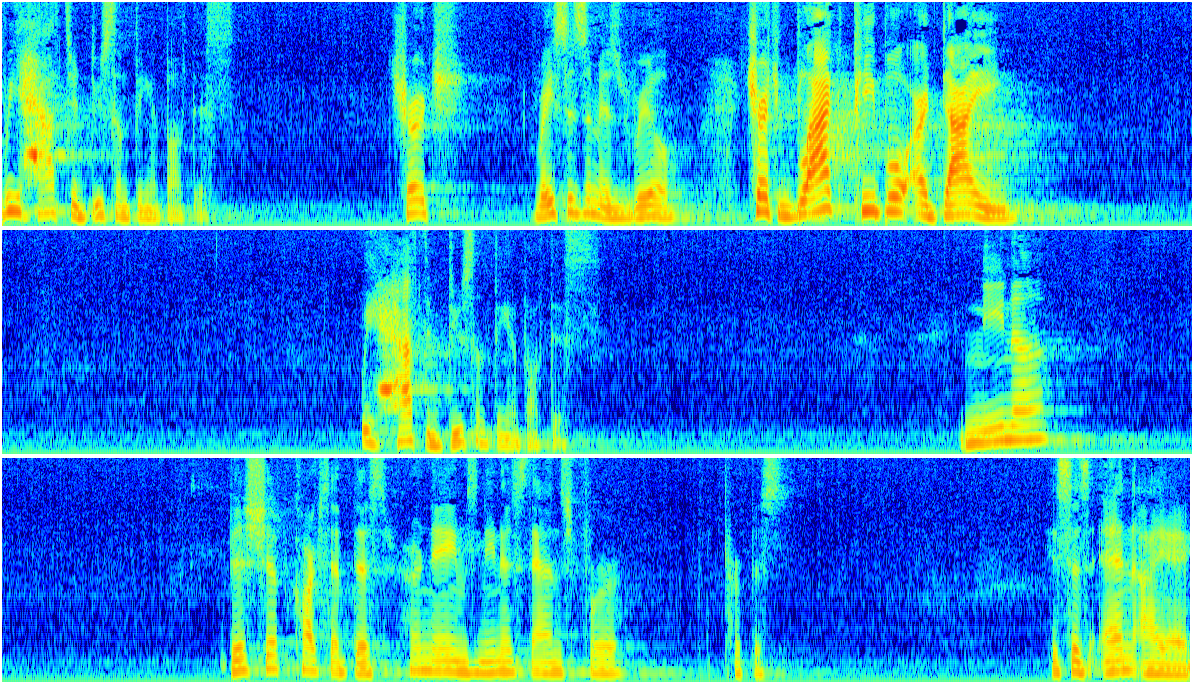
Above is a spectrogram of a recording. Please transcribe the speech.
we have to do something about this. Church, racism is real. Church, black people are dying. We have to do something about this. Nia, Bishop Clark said this. Her name's Nia stands for purpose. He says NIA,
